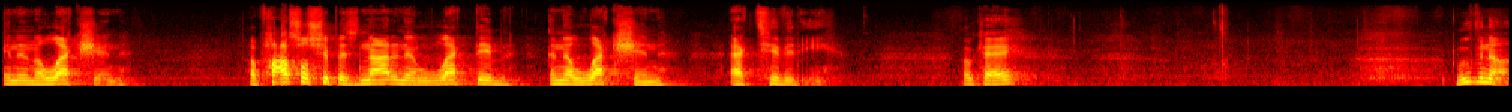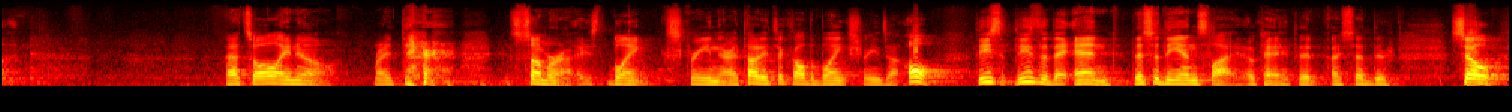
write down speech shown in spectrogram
in an election. Apostleship is not an elective, an election activity. Okay? Moving on. That's all I know right there. summarized blank screen there. I thought I took all the blank screens out. Oh, these, these are the end. This is the end slide. Okay, that I said there. So,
